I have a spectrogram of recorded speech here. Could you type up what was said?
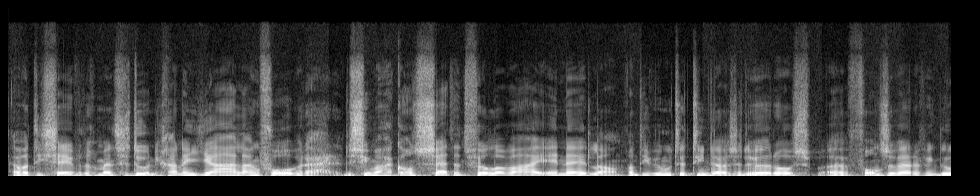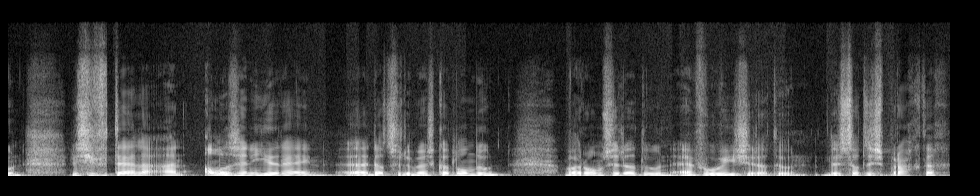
En wat die 70 mensen doen, die gaan een jaar lang voorbereiden. Dus die maken ontzettend veel lawaai in Nederland. Want die moeten 10.000 euro's uh, fondsenwerving doen. Dus die vertellen aan alles en iedereen uh, dat ze de Muscatlon doen. Waarom ze dat doen en voor wie ze dat doen. Dus dat is prachtig.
